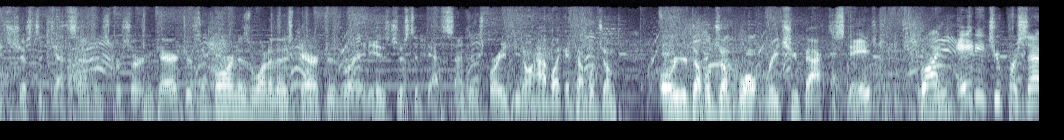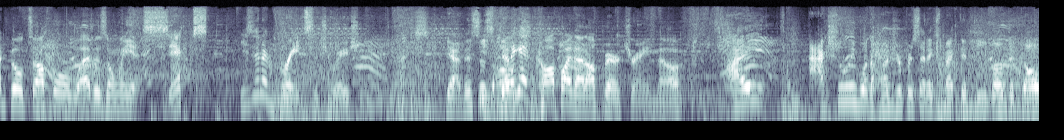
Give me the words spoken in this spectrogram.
it's just a death sentence for certain characters, and Corrin is one of those characters where it is just a death sentence for you if you don't have like a double jump or your double jump won't reach you back to stage. But 82% mm-hmm. built up while Webb is only at 6. He's in a great situation, Ajax. Yeah, this is. He's gonna get caught by that up air train, though. I actually would 100% expected Debo to go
